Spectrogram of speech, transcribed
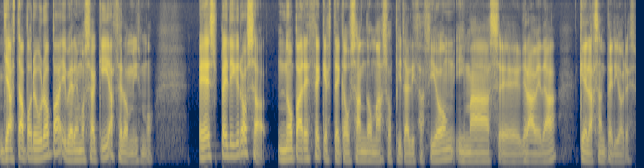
ya está por Europa y veremos aquí hace lo mismo. ¿Es peligrosa? No parece que esté causando más hospitalización y más eh, gravedad que las anteriores.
